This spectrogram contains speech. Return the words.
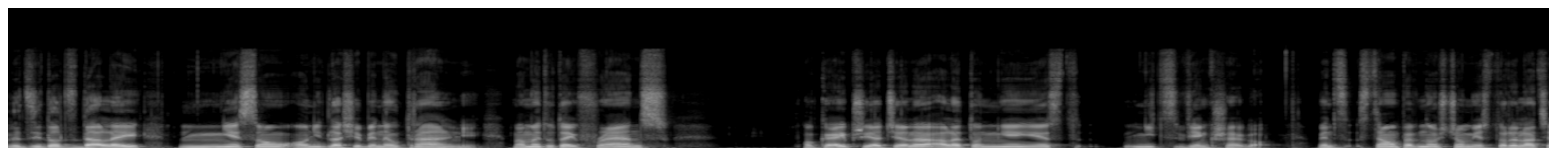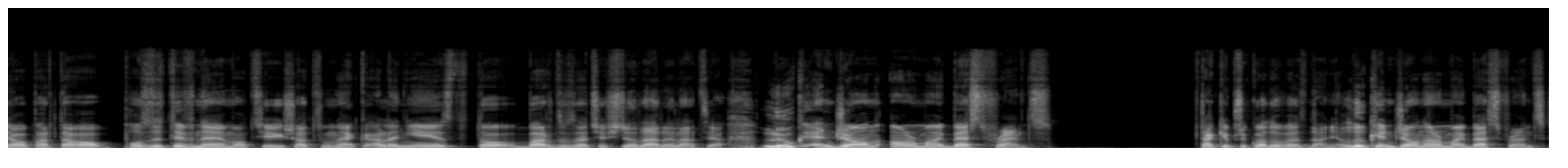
więc idąc dalej, nie są oni dla siebie neutralni. Mamy tutaj friends, ok, przyjaciele, ale to nie jest nic większego. Więc z całą pewnością jest to relacja oparta o pozytywne emocje i szacunek, ale nie jest to bardzo zacieśniona relacja. Luke and John are my best friends. Takie przykładowe zdanie. Luke and John are my best friends.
